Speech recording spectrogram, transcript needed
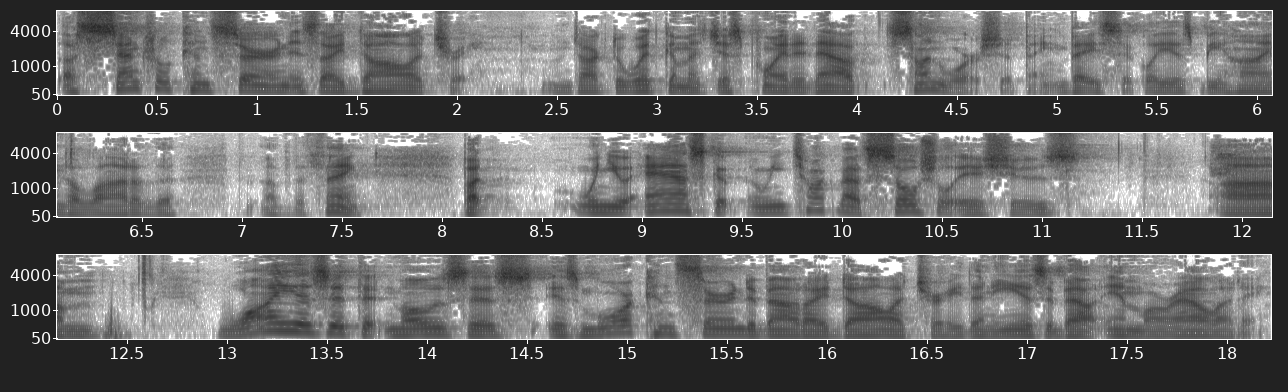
a central concern is idolatry. And Dr. Whitcomb has just pointed out sun worshiping basically is behind a lot of the of the thing. But when you ask, when you talk about social issues, um, why is it that Moses is more concerned about idolatry than he is about immorality?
